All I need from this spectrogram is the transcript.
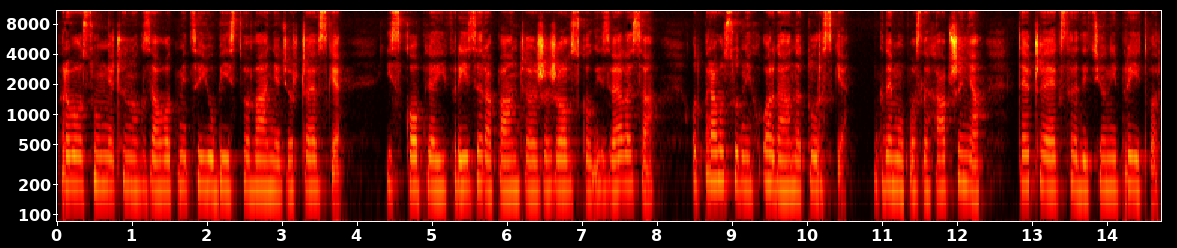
prvo osumnječenog za otmice i ubistva Vanje Đorčevske, iz Koplja i frizera Panča Žežovskog iz Velesa, od pravosudnih organa Turske, gde mu posle hapšenja teče ekstradicioni pritvor.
